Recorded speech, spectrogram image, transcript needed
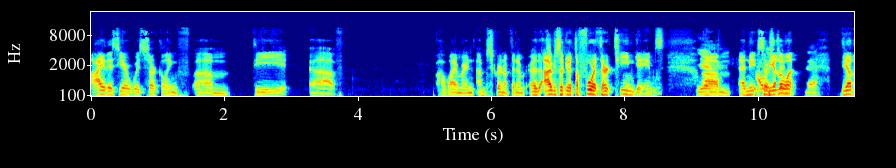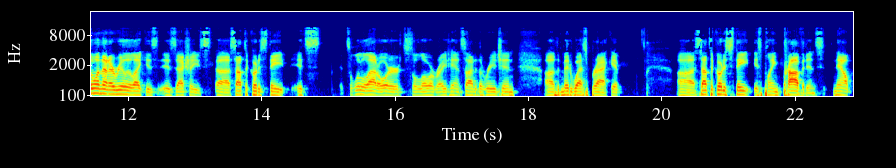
I this year was circling um, the uh, oh, why am I I'm screwing up the number? I was looking at the four thirteen games. Yeah, um, and the, so the other one, yeah. the other one that I really like is is actually uh, South Dakota State. It's it's a little out of order. It's the lower right hand side of the region, uh, the Midwest bracket. Uh, South Dakota State is playing Providence. Now,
